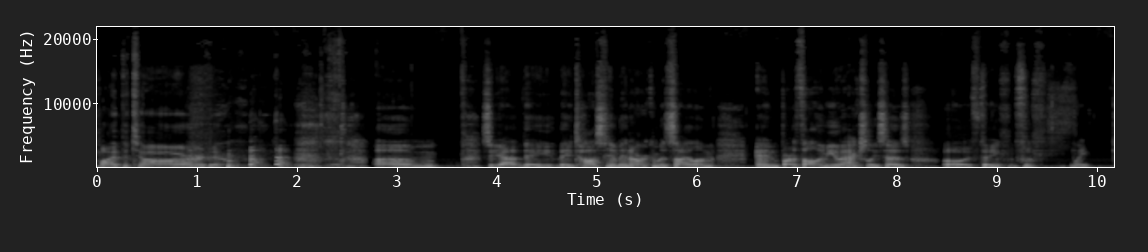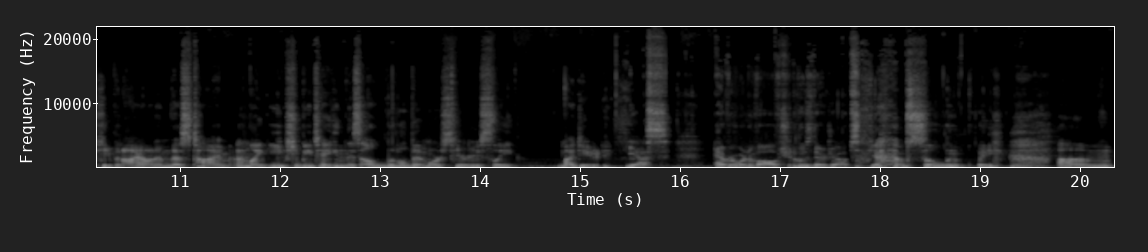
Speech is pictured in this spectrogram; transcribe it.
My petard. Um, so yeah, they they toss him in Arkham Asylum, and Bartholomew actually says, "Oh, if they like keep an eye on him this time," and I'm like, "You should be taking this a little bit more seriously, my dude." yes, everyone involved should lose their jobs. Yeah, absolutely. Um,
